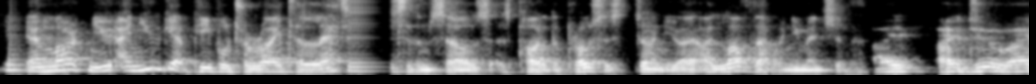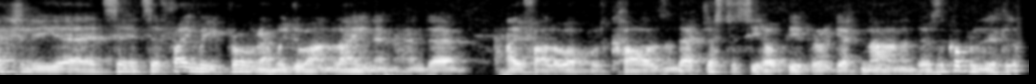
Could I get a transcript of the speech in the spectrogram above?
Yeah, Martin, you and you get people to write a letter to themselves as part of the process, don't you? I, I love that when you mention that. I, I do actually. Yeah, it's it's a five week program we do online, and and uh, I follow up with calls and that just to see how people are getting on. And there's a couple of little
